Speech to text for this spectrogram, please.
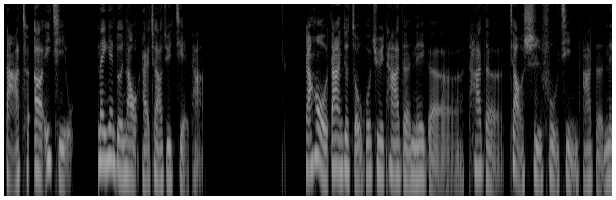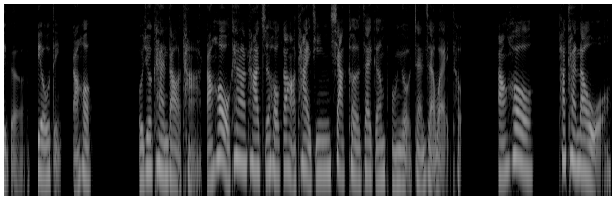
搭车，呃，一起那天轮到我开车要去接他。然后我当然就走过去他的那个他的教室附近，他的那个 building，然后我就看到他，然后我看到他之后，刚好他已经下课，在跟朋友站在外头，然后他看到我，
